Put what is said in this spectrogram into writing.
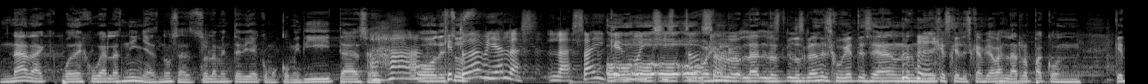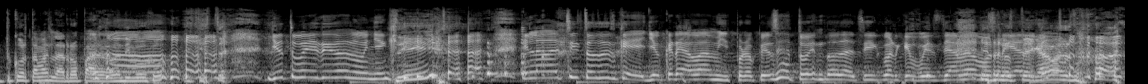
nada que poder jugar las niñas, ¿no? O sea, solamente había como comeditas o, Ajá, o de que estos... todavía las, las hay, que es muy chistoso. o, por ejemplo, la- los, los grandes juguetes eran unas muñecas que les cambiabas la ropa con... Que tú cortabas la ropa a un dibujo. Yo tuve de esas muñequitas. ¿Sí? y la más chistosa es que yo creaba mis propios atuendos así porque pues ya me y se aburría. los de pegabas.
